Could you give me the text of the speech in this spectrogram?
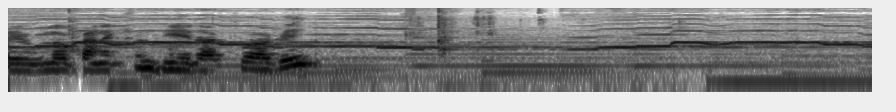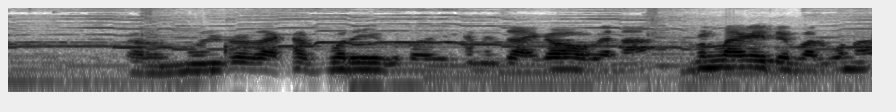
এগুলো কানেকশন দিয়ে রাখব আগে কারণ মনিটর রাখার পরে এগুলো এখানে জায়গা হবে না। এখন লাগাইতে পারব না।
